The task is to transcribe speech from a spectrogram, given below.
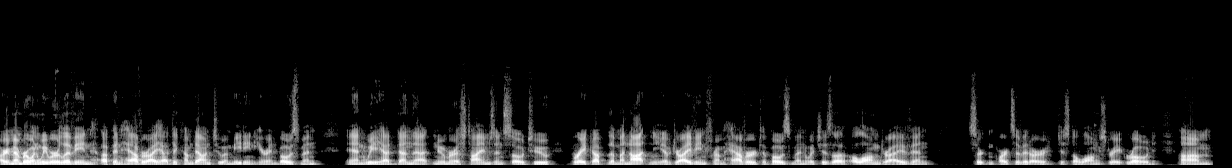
I remember when we were living up in Havre, I had to come down to a meeting here in Bozeman, and we had done that numerous times. And so to break up the monotony of driving from Havre to Bozeman, which is a, a long drive, and certain parts of it are just a long straight road, um,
